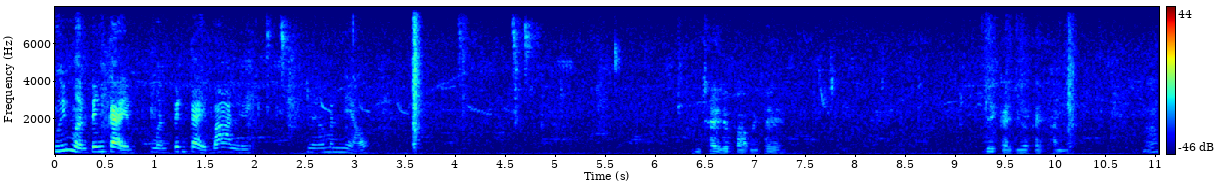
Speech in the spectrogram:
อุ้ยเหมือนเป็นไก่ เหมือนเป็นไก่บ้านเลย เนื้อมันเหนียว ไม่ใช่หรือเปล่าไม่ใช่เรียกไก่เนื้อไก่พันธุ์นะ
